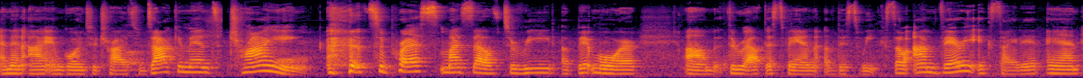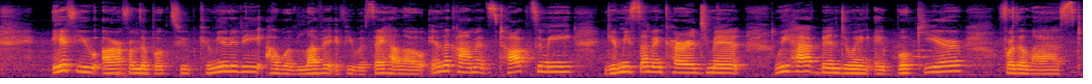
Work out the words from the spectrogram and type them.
and then I am going to try to document trying to press myself to read a bit more um, throughout the span of this week. So I'm very excited and if you are from the booktube community i would love it if you would say hello in the comments talk to me give me some encouragement. We have been doing a book year for the last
